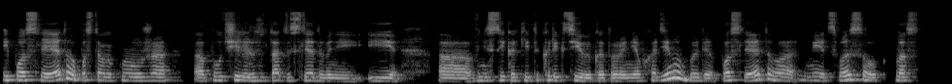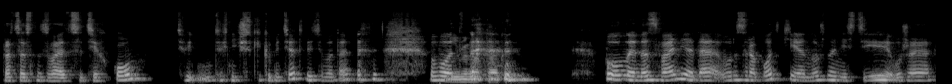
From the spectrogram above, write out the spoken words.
и после этого, после того, как мы уже получили результат исследований и внесли какие-то коррективы, которые необходимы были, после этого имеет смысл, у нас процесс называется техком, технический комитет, видимо, да? вот. Именно так. полное название, да, у разработки нужно нести уже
